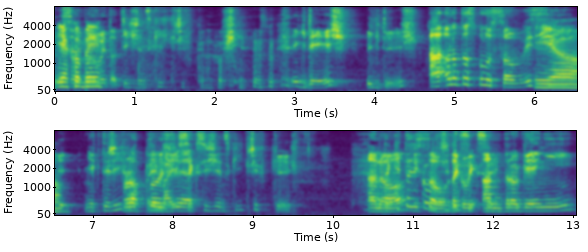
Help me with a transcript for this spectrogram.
jakoby... mluvit o těch ženských křivkách ovšem. I když, i když. Ale ono to spolu souvisí. Jo. Někteří Protože... chlapy mají sexy ženský křivky. Ano, taky to jsou takový sexy. androgenní.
